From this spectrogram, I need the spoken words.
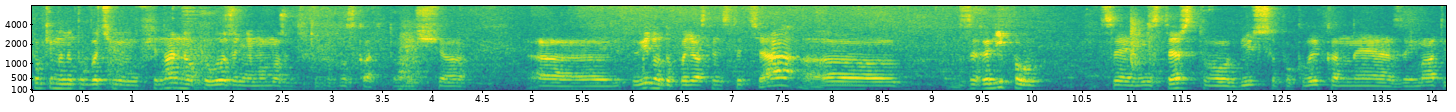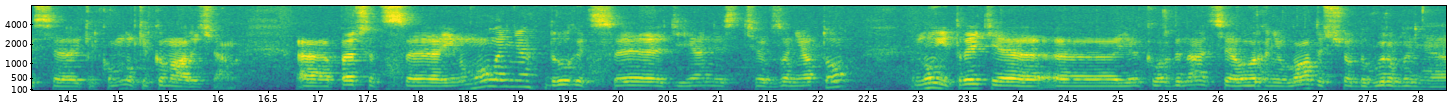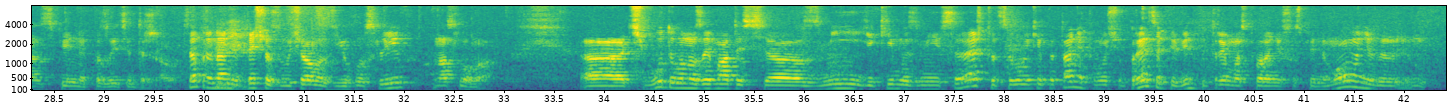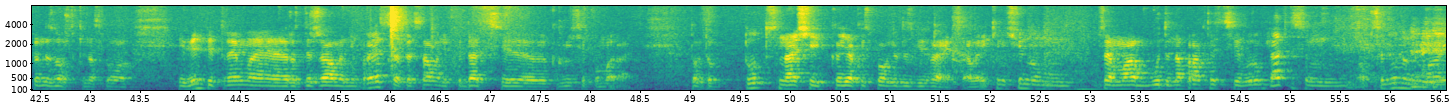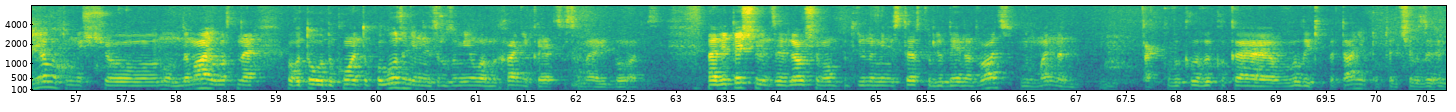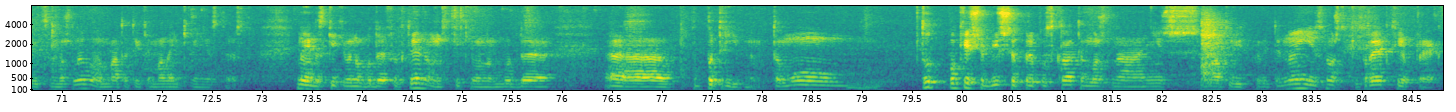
поки ми не побачимо фінального положення, ми можемо тільки пропускати, тому що е, відповідно до пояснень стаття, е, взагалі це міністерство більше покликане займатися кількома, ну, кількома речами. Е, Перше це іномовлення, друге це діяльність в зоні АТО. Ну і третє е, координація органів влади щодо вироблення спільних позицій держави. Це принаймні те, що звучало з його слів на слова. Е, Чи буде воно займатися ЗМІ, якими ЗМІ і все решта, це велике питання, тому що в принципі він підтримує створення суспільного мовлення, ну, не знову ж таки на слова, і він підтримує роздержавлення преси, а так само ліквідацію комісії по моралі. Тобто тут наші якось погляди збігаються, але яким чином це буде на практиці вироблятися, абсолютно немає яви, тому що ну, немає власне готового документу положення, не зрозуміла механіка, як це має відбуватися. Навіть те, що він заявляв, що вам потрібно міністерство людей на 20, ну, в мене так викликає великі питання, тобто чи взагалі це можливо мати таке маленьке міністерство. Ну і наскільки воно буде ефективним, наскільки воно буде е, потрібним. Тому тут поки що більше припускати можна, ніж мати відповіді. Ну і знову ж таки, проєкт є проєкт.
